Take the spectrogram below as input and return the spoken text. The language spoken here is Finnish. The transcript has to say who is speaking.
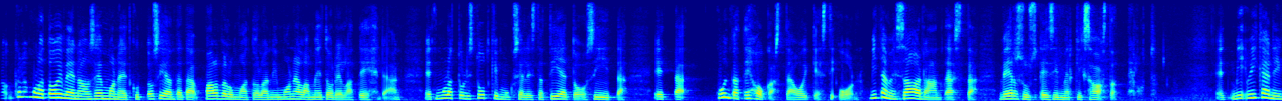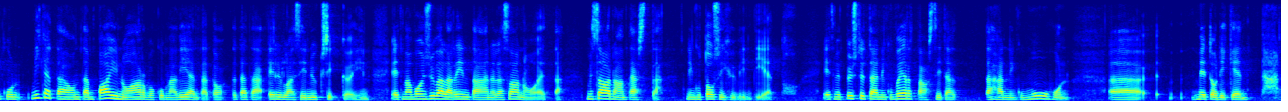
Speaker 1: No, kyllä mulla toiveena on semmoinen, että kun tosiaan tätä palvelumuotoilla niin monella metodilla tehdään, että mulla tulisi tutkimuksellista tietoa siitä, että kuinka tehokas tämä oikeasti on. Mitä me saadaan tästä versus esimerkiksi haastattelut. Et mikä, niin kun, mikä tämä on tämän painoarvo, kun mä vien tätä, tätä erilaisiin yksikköihin. Että mä voin syvällä rinta-äänellä sanoa, että me saadaan tästä niin tosi hyvin tietoa. Että me pystytään niin vertaa sitä tähän niin muuhun ää, metodikenttään.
